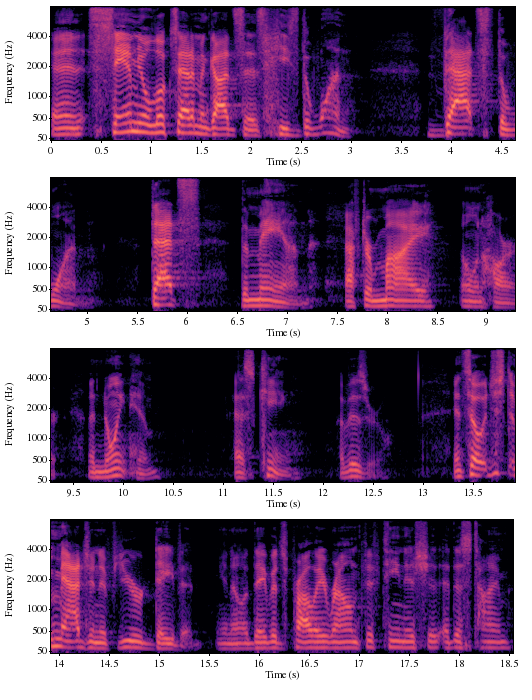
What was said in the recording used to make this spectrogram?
and Samuel looks at him, and God says, He's the one. That's the one. That's the man after my own heart. Anoint him as king of Israel. And so just imagine if you're David. You know, David's probably around 15 ish at this time.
